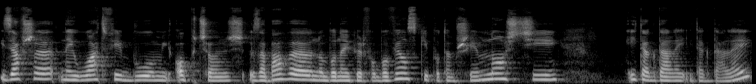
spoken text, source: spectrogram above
I zawsze najłatwiej było mi obciąć zabawę, no bo najpierw obowiązki, potem przyjemności i tak dalej, i tak dalej.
